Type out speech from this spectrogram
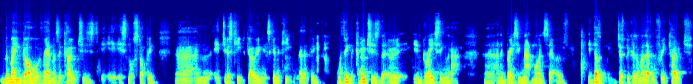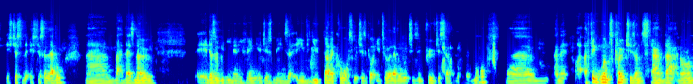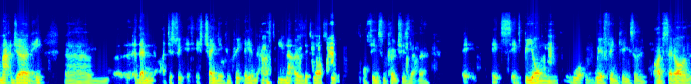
the main goal of them as a coach is it's not stopping, uh, and it just keeps going. It's going to keep developing. I think the coaches that are embracing that uh, and embracing that mindset of it doesn't just because I'm a level three coach. It's just it's just a level. Um, there's no. It doesn't mean anything. It just means that you've you've done a course which has got you to a level which has improved yourself a little bit more. Um, and it, I think once coaches understand that and are on that journey, um, then I just think it's changing completely. And I've seen that over this last year. I've seen some coaches that are, it's it's beyond what we're thinking. So I've said, oh,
